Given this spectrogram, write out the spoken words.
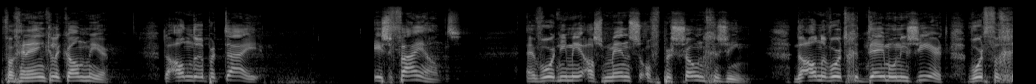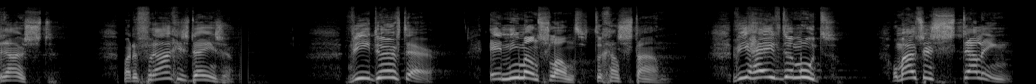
Van geen enkele kant meer. De andere partij is vijand en wordt niet meer als mens of persoon gezien. De ander wordt gedemoniseerd, wordt vergruist. Maar de vraag is deze. Wie durft er in niemands land te gaan staan? Wie heeft de moed om uit zijn stelling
